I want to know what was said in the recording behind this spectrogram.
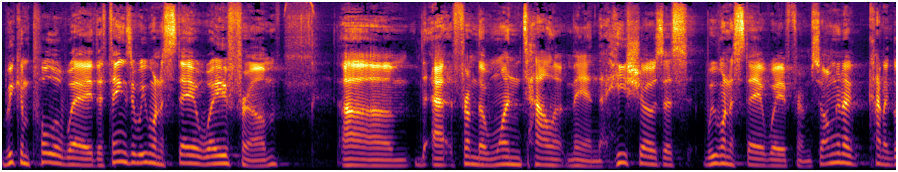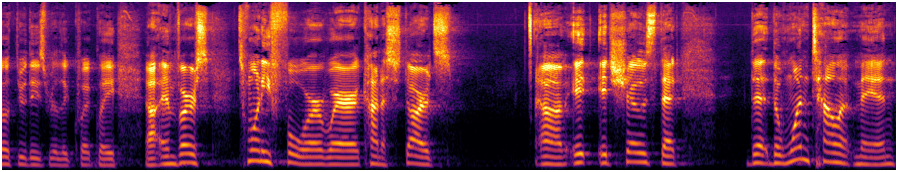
we can pull away, the things that we want to stay away from um, at, from the one talent man that he shows us we want to stay away from. So I'm going to kind of go through these really quickly. Uh, in verse 24, where it kind of starts, um, it, it shows that the, the one talent man,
